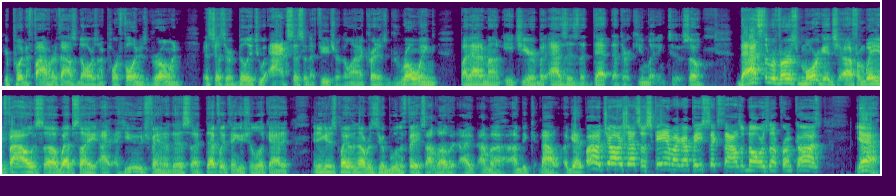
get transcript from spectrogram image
you're putting a $500,000 in a portfolio and it's growing. It's just their ability to access in the future. The line of credit is growing by that amount each year, but as is the debt that they're accumulating to. So that's the reverse mortgage uh, from Wade Pfau's uh, website. I, a huge fan of this. I definitely think you should look at it. And you can just play with the numbers you're blue in the face. I love it. I, am a, I'm now again. Oh, Josh, that's a scam. I got paid six thousand dollars upfront cost. Yeah,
